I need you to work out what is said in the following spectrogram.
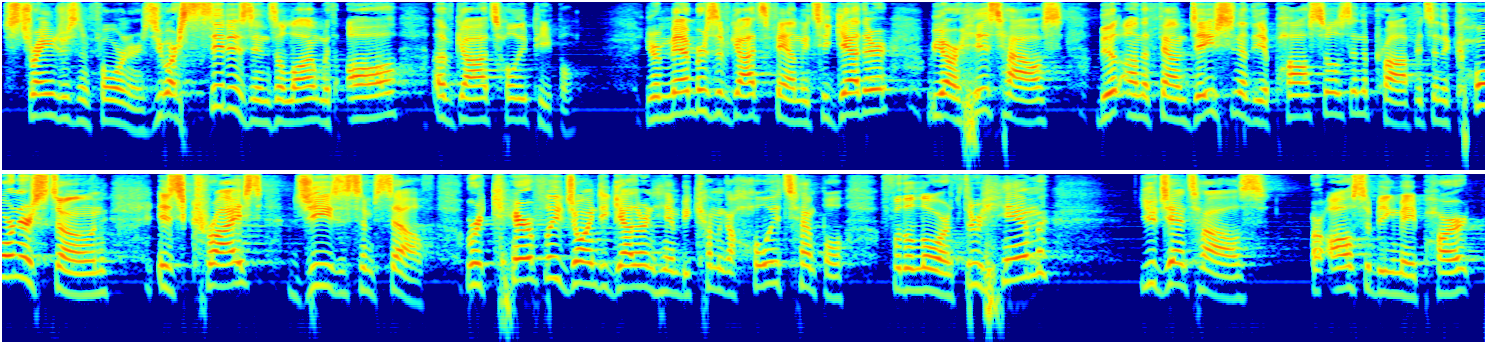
strangers and foreigners. You are citizens along with all of God's holy people. You're members of God's family. Together, we are His house, built on the foundation of the apostles and the prophets, and the cornerstone is Christ Jesus Himself. We're carefully joined together in Him, becoming a holy temple for the Lord. Through Him, you Gentiles are also being made part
